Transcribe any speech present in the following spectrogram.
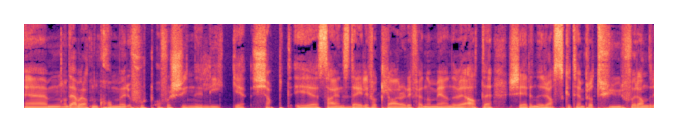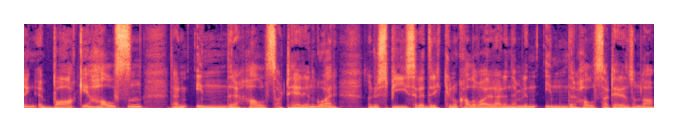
Um, det er bare at den kommer fort og forsvinner like kjapt. I Science Daily forklarer de fenomenet ved at det skjer en rask temperaturforandring bak i halsen, der den indre halsarterien går. Når du spiser eller drikker noen kalde varer, er det nemlig den indre halsarterien som da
